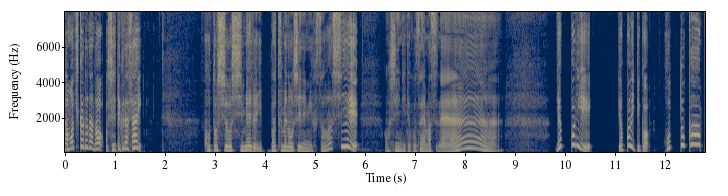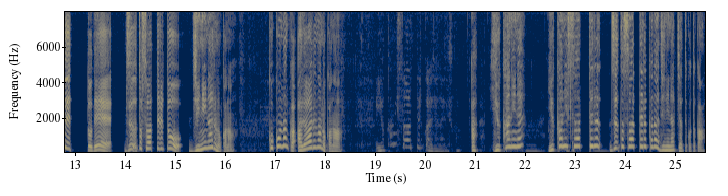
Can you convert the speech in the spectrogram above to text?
保ち方など教えてください。今年を締める一発目のお尻にふさわしいお心理でございますね。やっぱりやっぱりっていうかホットカーペットでずっと座ってると地になるのかな？ここなんかあるあるなのかな？床に座ってるからじゃないですか？あ床にね。床に座ってるずっと座ってるから地になっちゃうってことか。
